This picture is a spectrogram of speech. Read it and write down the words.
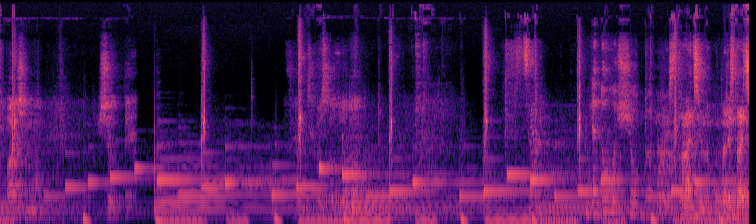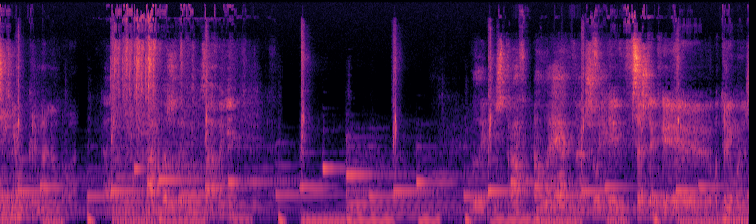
і бачимо, що те того, щоб е, реєстрації, напевно, реєстрації їхнього кримінального провадження. надважливому заході. Великий штраф, але е, що ти все ж таки е, отримуєш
